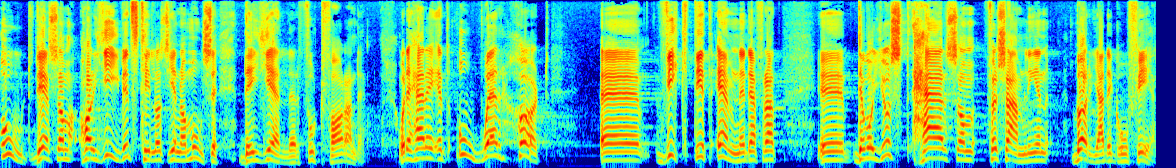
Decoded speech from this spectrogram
ord, det som har givits till oss genom Mose, det gäller fortfarande. Och det här är ett oerhört eh, viktigt ämne därför att eh, det var just här som församlingen började gå fel.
